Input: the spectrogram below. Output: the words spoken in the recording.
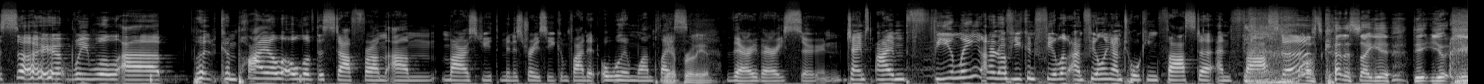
so we will uh, put compile all of the stuff from um, Marist Youth Ministry, so you can find it all in one place. Yeah, brilliant. Very very soon, James. I'm feeling. I don't know if you can feel it. I'm feeling I'm talking faster and faster. I was going to say you you you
